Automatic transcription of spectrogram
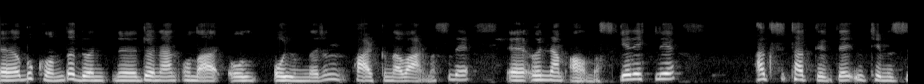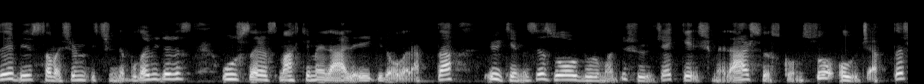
e, bu konuda dön, e, dönen ona, oyunların farkına varması ve e, önlem alması gerekli. Aksi takdirde ülkemizi bir savaşın içinde bulabiliriz. Uluslararası mahkemelerle ilgili olarak da ülkemizi zor duruma düşürecek gelişmeler söz konusu olacaktır.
